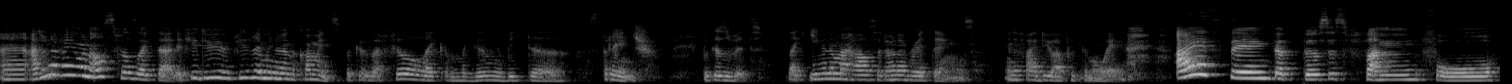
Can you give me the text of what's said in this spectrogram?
And I don't know if anyone else feels like that. If you do, please let me know in the comments because I feel like I'm going a bit uh, strange because of it. Like even in my house, I don't have red things. And if I do, I put them away. I think that this is fun for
